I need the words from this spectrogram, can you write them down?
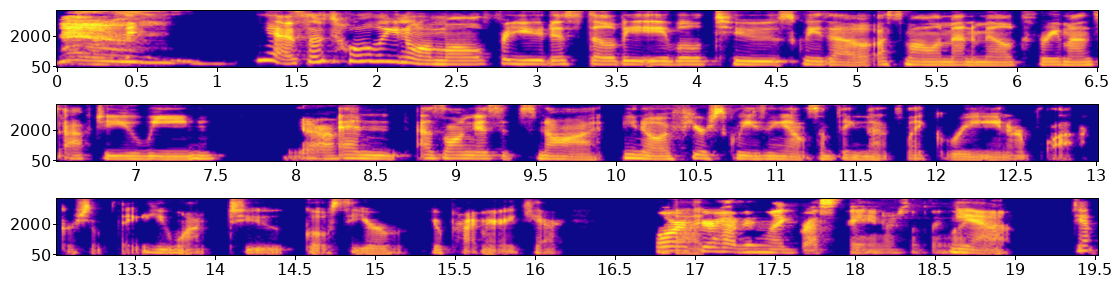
yeah. So totally normal for you to still be able to squeeze out a small amount of milk three months after you wean. Yeah. And as long as it's not, you know, if you're squeezing out something that's like green or black or something, you want to go see your your primary care. Or but, if you're having like breast pain or something like yeah. that. Yep.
